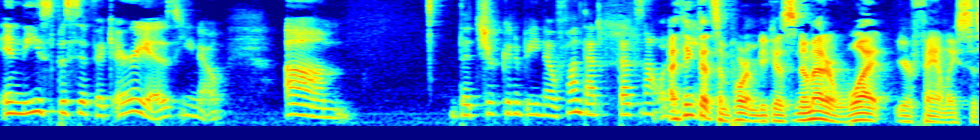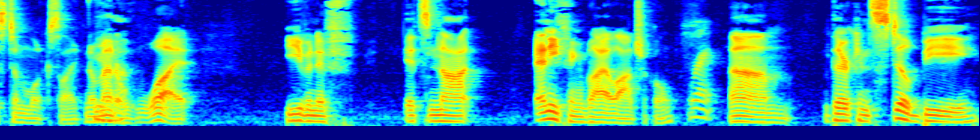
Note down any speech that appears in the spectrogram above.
in these specific areas, you know, um, that you're going to be no fun. That that's not what I think means. that's important because no matter what your family system looks like, no matter what, even if it's not anything biological, right. um, there can still be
